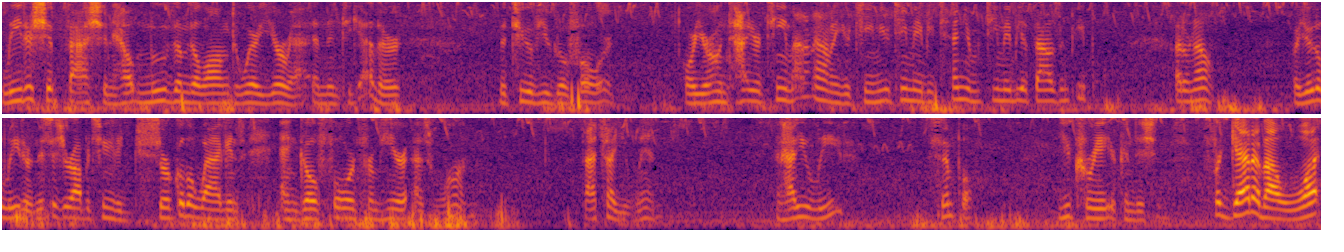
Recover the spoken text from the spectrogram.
leadership fashion, help move them along to where you're at. And then, together, the two of you go forward. Or your entire team. I don't know how many your team. Your team may be 10, your team may be a thousand people. I don't know. But you're the leader, and this is your opportunity to circle the wagons and go forward from here as one. That's how you win. And how do you lead? Simple. You create your conditions. Forget about what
